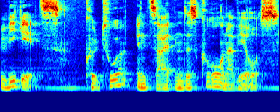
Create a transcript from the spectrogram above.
Wie geht's? Kultur in Zeiten des Coronavirus.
